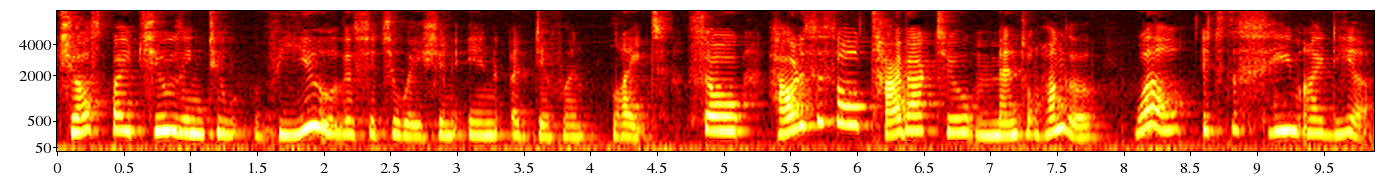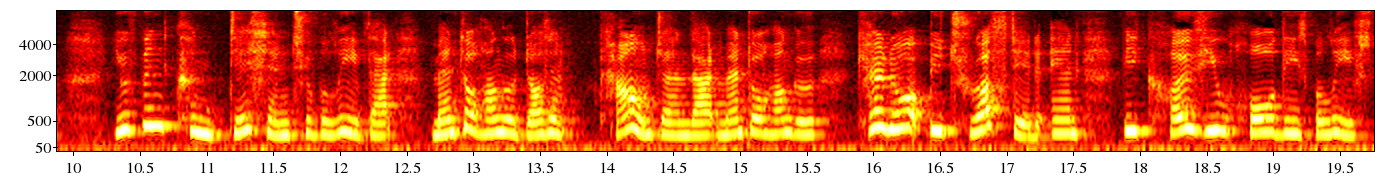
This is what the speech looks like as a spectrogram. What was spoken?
just by choosing to view the situation in a different light. So, how does this all tie back to mental hunger? Well, it's the same idea. You've been conditioned to believe that mental hunger doesn't count and that mental hunger cannot be trusted. And because you hold these beliefs,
